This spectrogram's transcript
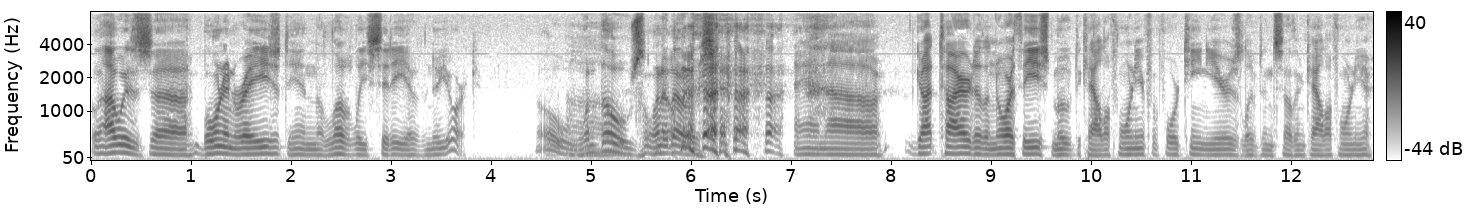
Well, I was uh, born and raised in the lovely city of New York. Oh, one of Uh, those. One of those. and uh, got tired of the Northeast, moved to California for 14 years, lived in Southern California.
